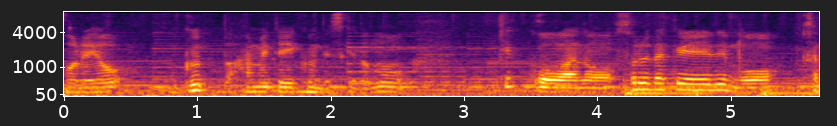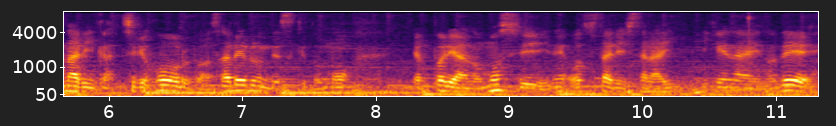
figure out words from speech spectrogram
これをグッとはめていくんですけども結構あのそれだけでもかなりがっちりホールドはされるんですけどもやっぱりあのもしね落ちたりしたらいけないので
